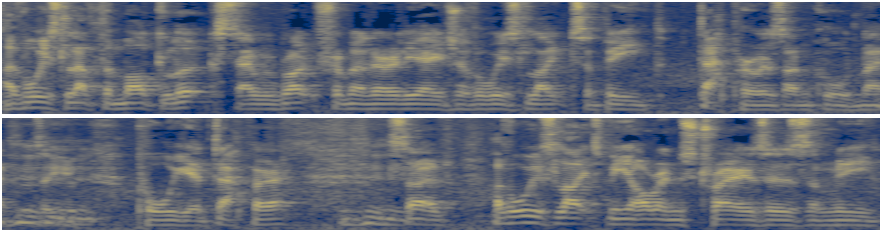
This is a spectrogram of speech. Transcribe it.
I've always loved the mod look, so right from an early age, I've always liked to be dapper, as I'm called now. so you, Paul, you're dapper. so I've, I've always liked me orange trousers and me,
